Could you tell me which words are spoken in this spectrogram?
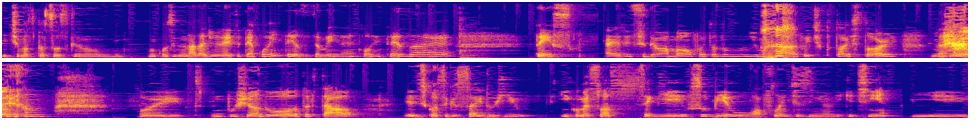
e tinha umas pessoas que não, não conseguiam nadar direito, e tem a correnteza também, né? Correnteza é tenso. Aí a gente se deu a mão, foi todo mundo de mão dada, foi tipo Toy Story, né? Nossa. Foi um puxando o outro e tal. E a gente conseguiu sair do rio e começou a seguir, subir o afluentezinho ali que tinha. E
